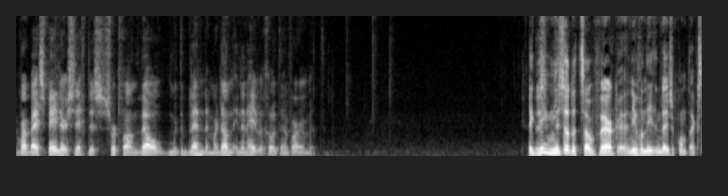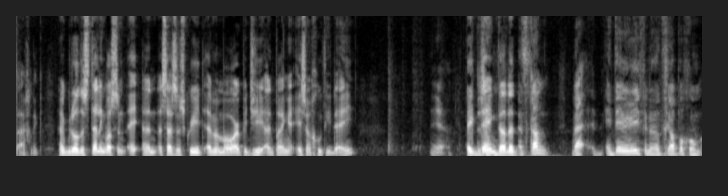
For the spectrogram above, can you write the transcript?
waarbij spelers zich dus soort van wel moeten blenden, maar dan in een hele grote environment. Ik Dus- denk niet dus- dat het zou werken. In ieder geval niet in deze context eigenlijk. Ik bedoel, de stelling was een, een Assassin's Creed MMORPG uitbrengen is een goed idee. Ja. Ik Dus denk om- dat het... Het kan. Wij, in theorie vinden we het grappig om,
